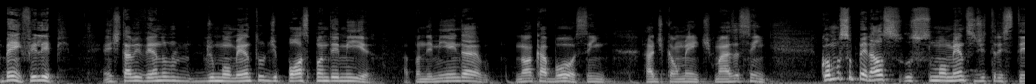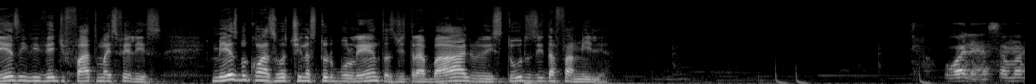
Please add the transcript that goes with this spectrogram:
Bem, Felipe, a gente está vivendo de um momento de pós-pandemia. A pandemia ainda não acabou, assim, radicalmente, mas, assim, como superar os, os, momentos de tristeza e viver de fato mais feliz? Mesmo com as rotinas turbulentas de trabalho, estudos e da família. Olha, essa é uma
